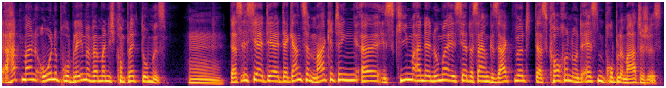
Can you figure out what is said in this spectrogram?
Hat man ohne Probleme, wenn man nicht komplett dumm ist. Hm. Das ist ja der, der ganze Marketing-Scheme an der Nummer ist ja, dass einem gesagt wird, dass Kochen und Essen problematisch ist.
